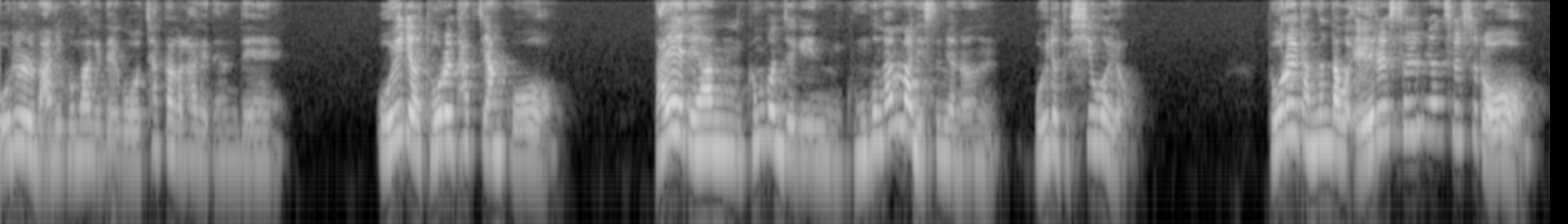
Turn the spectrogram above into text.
오류를 많이 범하게 되고 착각을 하게 되는데 오히려 돌을 닦지 않고 나에 대한 근본적인 궁금함만 있으면은 오히려 더 쉬워요. 돌을 닦는다고 애를 쓸면 쓸수록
